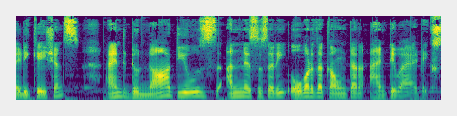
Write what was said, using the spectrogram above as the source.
medications and do not use unnecessary over the counter antibiotics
